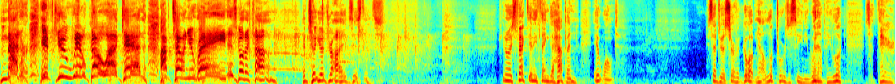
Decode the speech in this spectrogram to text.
matter. If you will go again, I'm telling you, rain is going to come into your dry existence. If you don't expect anything to happen, it won't. Said to his servant, Go up now, look towards the sea. And he went up and he looked he said, There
